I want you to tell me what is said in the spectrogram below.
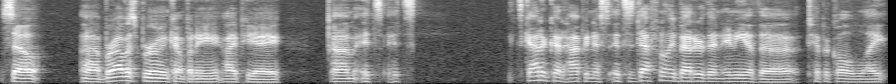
So, uh, Brewing Company IPA, um, it's it's it's got a good hoppiness. It's definitely better than any of the typical light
